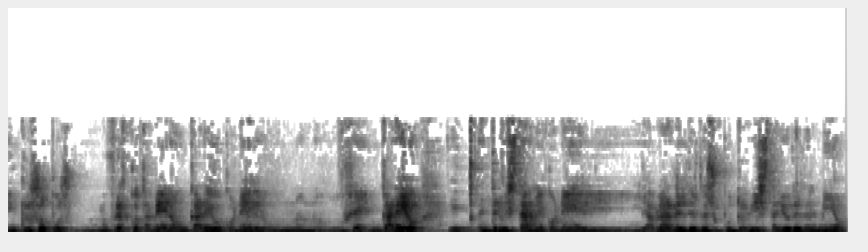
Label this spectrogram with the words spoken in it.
Incluso, pues, me ofrezco también a un careo con él, un, no, sé, un careo, eh, entrevistarme con él y, hablar él desde su punto de vista, yo desde el mío,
